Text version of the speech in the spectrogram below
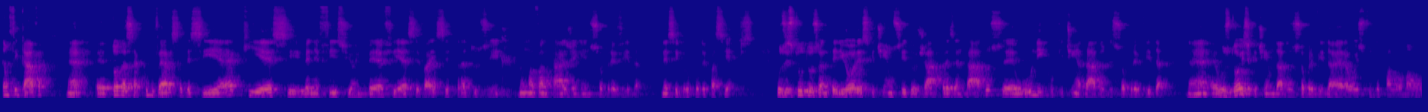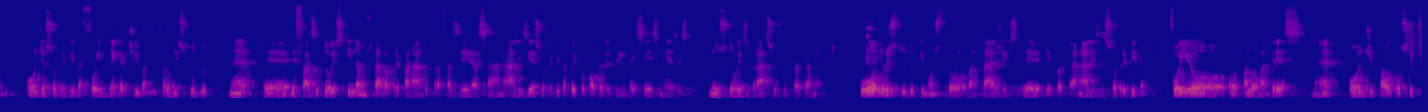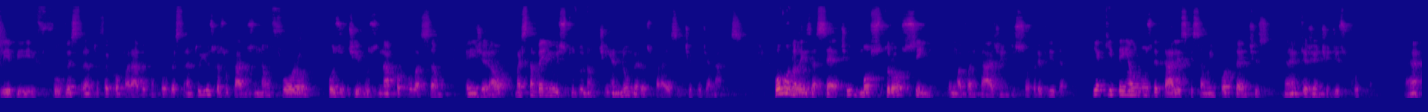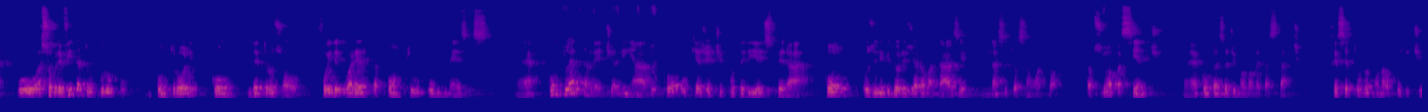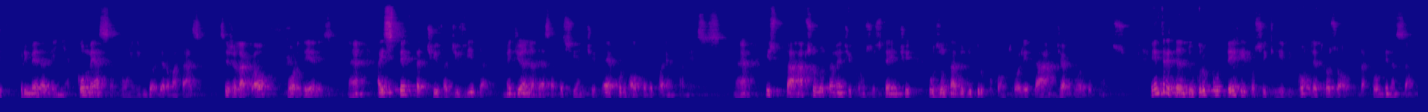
Então ficava né, eh, toda essa conversa de se é que esse benefício em PFS vai se traduzir numa vantagem em sobrevida nesse grupo de pacientes. Os estudos anteriores que tinham sido já apresentados, é, o único que tinha dado de sobrevida, né, é, os dois que tinham dado de sobrevida era o estudo Paloma 1, onde a sobrevida foi negativa, mas foi um estudo né, é, de fase 2 que não estava preparado para fazer essa análise. E a sobrevida foi por volta de 36 meses nos dois braços do tratamento. O outro estudo que mostrou vantagens eh, de análise de sobrevida foi o, o Paloma 3, né, onde palbociclib e fulvestranto foi comparado com fulvestranto e os resultados não foram positivos na população em geral, mas também o estudo não tinha números para esse tipo de análise. O Mona Lisa 7 mostrou sim uma vantagem de sobrevida, e aqui tem alguns detalhes que são importantes né, que a gente discuta. Né? O, a sobrevida do grupo controle com letrozol foi de 40,1 meses, né? completamente alinhado com o que a gente poderia esperar com os inibidores de aromatase na situação atual. Então, se uma paciente né, com câncer de mama metastático, receptor hormonal positivo, primeira linha, começa com inibidor de aromatase, seja lá qual for deles, né, a expectativa de vida mediana dessa paciente é por volta de 40 meses. Né? Isso está absolutamente consistente, o resultado do grupo controle está de acordo com isso. Entretanto, o grupo de ribociclib com letrozol, da combinação,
